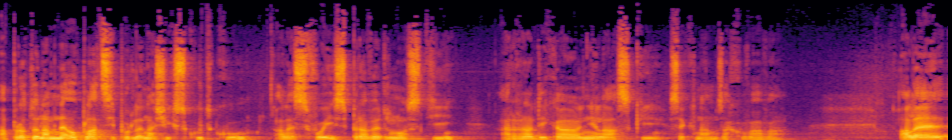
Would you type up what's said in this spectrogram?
A proto nám neoplací podle našich skutků, ale svojí spravedlnosti a radikální lásky se k nám zachovává. Ale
